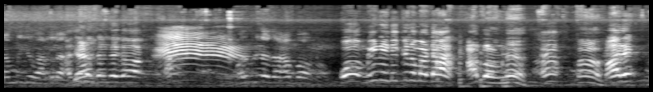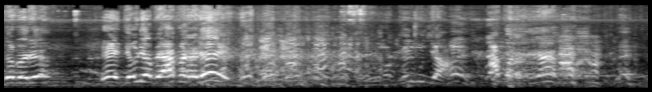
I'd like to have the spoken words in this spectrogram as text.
நம்பிக்கை வரல. அது சந்தேகம்? ஓ மீன் நிக்கணும் மாட்டா. ஆஃப் ஆகணும். ஆ, பாரு. இதோ பாரு. ஏய் ஜவுடியா போய் ஆஃப் பண்ற டேய்.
